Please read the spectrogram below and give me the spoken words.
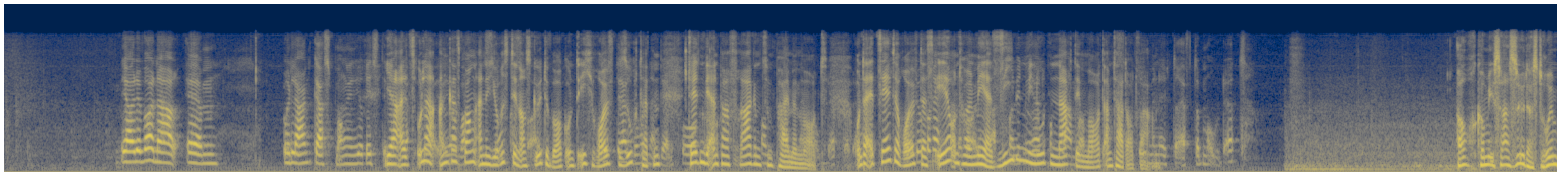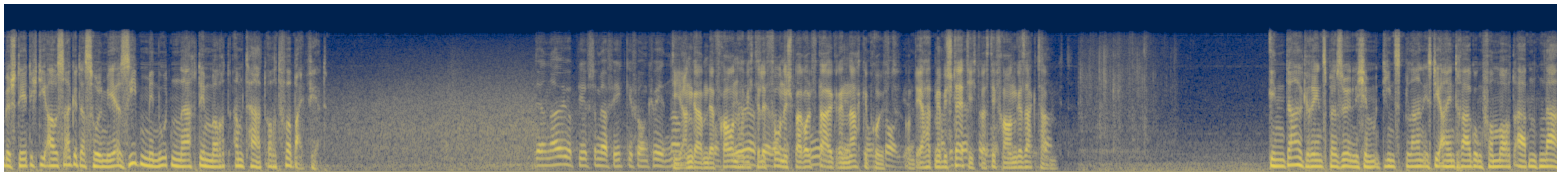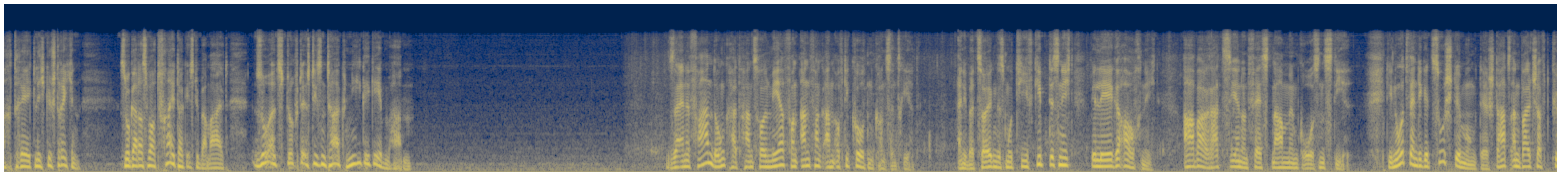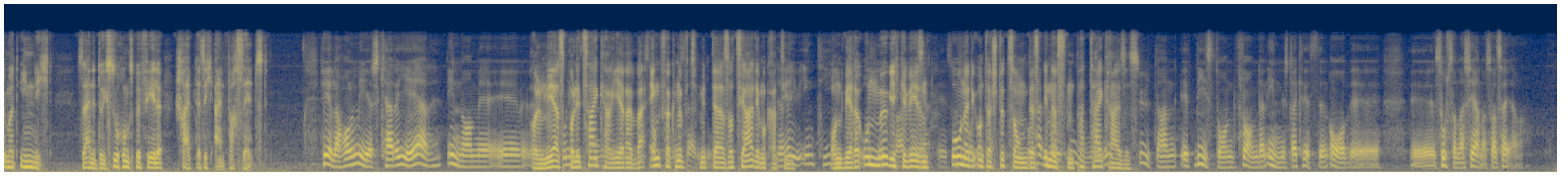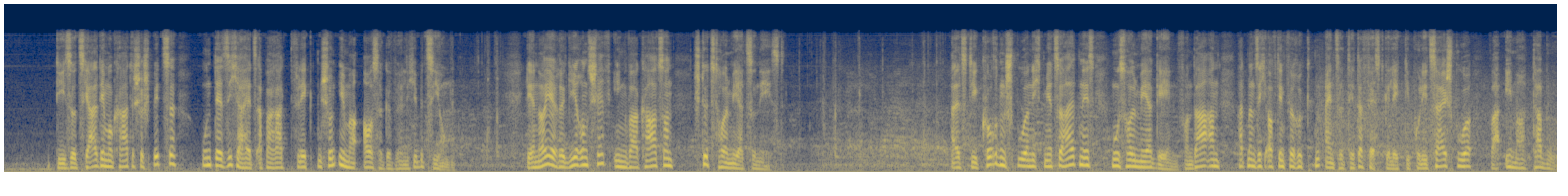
Ja, das war nach ähm, ja, als Ulla Ankersbong, eine Juristin aus Göteborg, und ich Rolf besucht hatten, stellten wir ein paar Fragen zum Palmemord. Und da erzählte Rolf, dass er und Holmer sieben Minuten nach dem Mord am Tatort waren. Auch Kommissar Söderström bestätigt die Aussage, dass Holmer sieben Minuten nach dem Mord am Tatort vorbeifährt. Die Angaben der Frauen habe ich telefonisch bei Rolf Dahlgren nachgeprüft und er hat mir bestätigt, was die Frauen gesagt haben. In Dahlgrens persönlichem Dienstplan ist die Eintragung vom Mordabend nachträglich gestrichen. Sogar das Wort Freitag ist übermalt, so als dürfte es diesen Tag nie gegeben haben. Seine Fahndung hat Hans Holmer von Anfang an auf die Kurden konzentriert. Ein überzeugendes Motiv gibt es nicht, Belege auch nicht, aber Razzien und Festnahmen im großen Stil. Die notwendige Zustimmung der Staatsanwaltschaft kümmert ihn nicht. Seine Durchsuchungsbefehle schreibt er sich einfach selbst. Holmers Polizeikarriere war eng verknüpft mit der Sozialdemokratie und wäre unmöglich gewesen ohne die Unterstützung des innersten Parteikreises. Die sozialdemokratische Spitze und der Sicherheitsapparat pflegten schon immer außergewöhnliche Beziehungen. Der neue Regierungschef Ingvar Carlsson stützt Holmer zunächst. Als die Kurdenspur nicht mehr zu halten ist, muss Holmer gehen. Von da an hat man sich auf den verrückten Einzeltäter festgelegt. Die Polizeispur war immer tabu.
